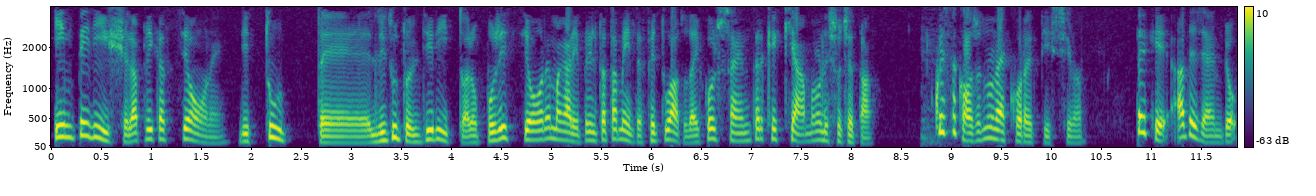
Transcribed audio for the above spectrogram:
impedisce l'applicazione di, tutte, di tutto il diritto all'opposizione, magari per il trattamento effettuato dai call center che chiamano le società. Questa cosa non è correttissima, perché ad esempio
